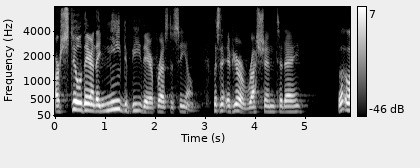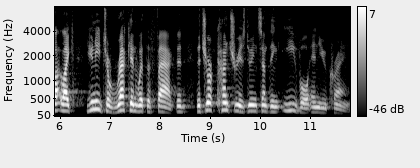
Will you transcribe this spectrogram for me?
are still there, and they need to be there for us to see them. Listen, if you're a Russian today, like you need to reckon with the fact that, that your country is doing something evil in Ukraine.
